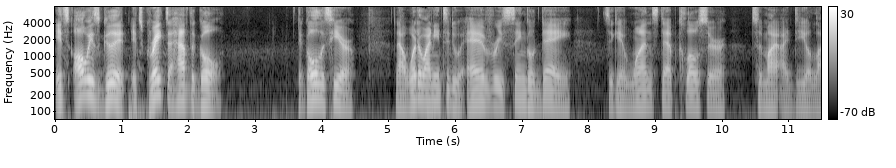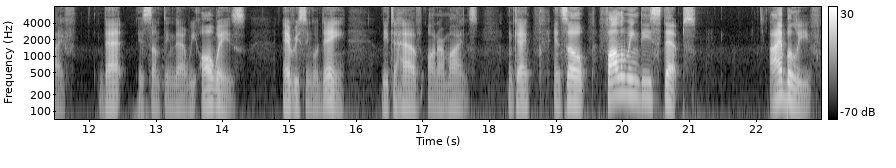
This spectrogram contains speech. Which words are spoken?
It's always good. It's great to have the goal. The goal is here. Now, what do I need to do every single day to get one step closer to my ideal life? That is something that we always, every single day, need to have on our minds. Okay? And so, following these steps, I believe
